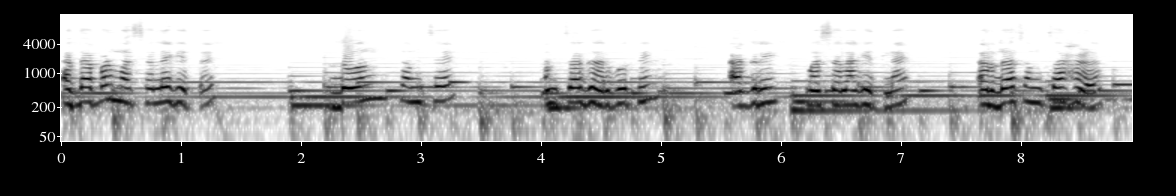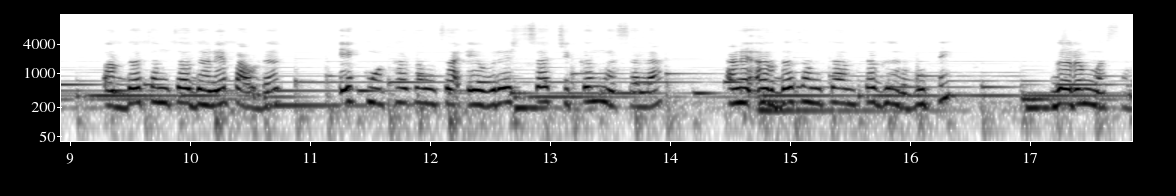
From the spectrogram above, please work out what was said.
आता आपण मसाले घेतोय. दोन चमचे आमचा घरगुती आगरी मसाला घेतलाय. अर्धा चमचा हळद अर्धा चमचा धणे पावडर एक मोठा चमचा एव्हरेस्टचा चिकन मसाला आणि अर्धा चमचा आमचा घरगुती गरम मसाला.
